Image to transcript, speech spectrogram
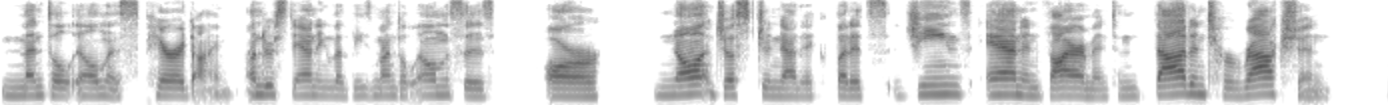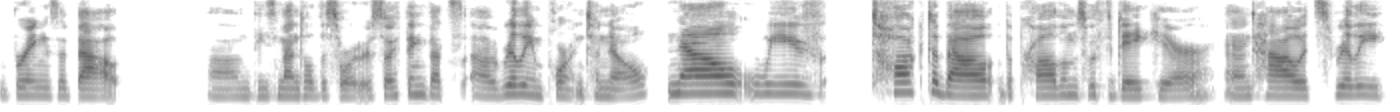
mental illness paradigm, understanding that these mental illnesses are not just genetic, but it's genes and environment. And that interaction brings about um, these mental disorders. So I think that's uh, really important to know. Now, we've talked about the problems with daycare and how it's really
